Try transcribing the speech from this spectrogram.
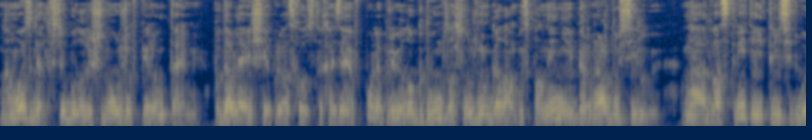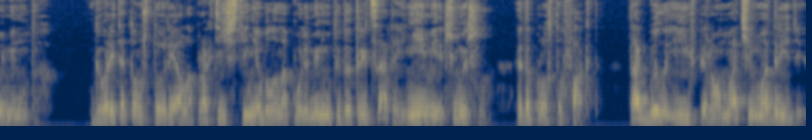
На мой взгляд, все было решено уже в первом тайме. Подавляющее превосходство хозяев поля привело к двум заслуженным голам в исполнении Бернарду Сильвы на 23 и 37 минутах. Говорить о том, что Реала практически не было на поле минуты до 30 не имеет смысла. Это просто факт. Так было и в первом матче в Мадриде,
